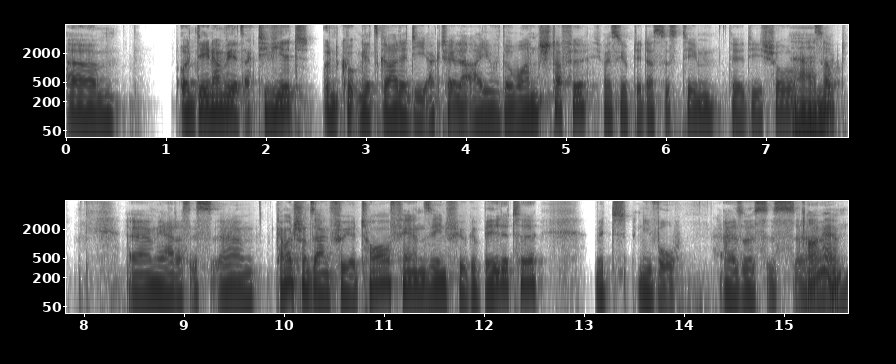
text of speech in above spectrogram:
Ähm, und den haben wir jetzt aktiviert und gucken jetzt gerade die aktuelle Are You the One Staffel. Ich weiß nicht, ob dir das System, die, die Show äh, sagt. Nope. Ähm, ja, das ist, ähm, kann man schon sagen, Feuilleton, Fernsehen für Gebildete mit Niveau. Also es ist, ähm, okay.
